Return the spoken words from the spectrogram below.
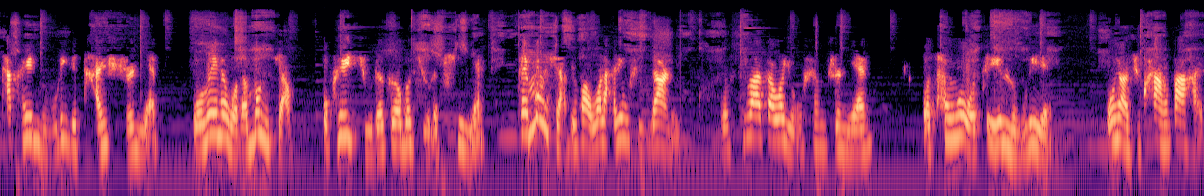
他可以努力的弹十年。我为了我的梦想，我可以举着胳膊举了七年。在梦想的话，我俩又是一样的。我希望在我有生之年，我通过我自己努力，我想去看看大海，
